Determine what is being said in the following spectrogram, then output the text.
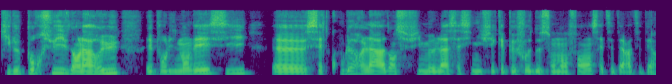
qui le poursuivent dans la rue et pour lui demander si cette couleur-là, dans ce film-là, ça signifiait quelque chose de son enfance, etc., etc.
